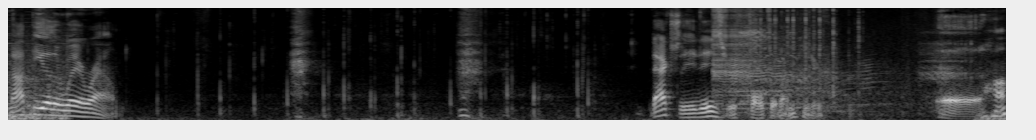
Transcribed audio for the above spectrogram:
Not the other way around. Actually, it is your fault that I'm here. Uh, huh?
